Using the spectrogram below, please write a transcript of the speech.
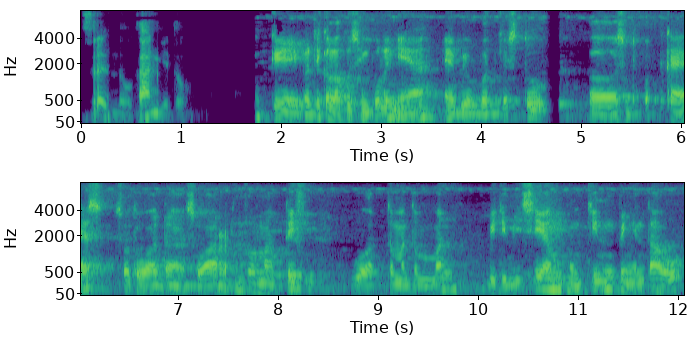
sudah ditentukan gitu. Oke, berarti kalau aku simpulin ya, Ebio Podcast itu uh, suatu podcast, suatu wadah suara informatif buat teman-teman BDMC yang mungkin pengen tahu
